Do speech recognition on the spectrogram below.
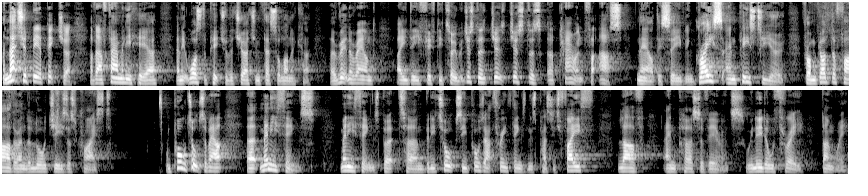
And that should be a picture of our family here, and it was the picture of the church in Thessalonica, uh, written around AD 52, but just as, just, just as apparent for us now this evening. Grace and peace to you from God the Father and the Lord Jesus Christ. And Paul talks about uh, many things, many things, but, um, but he talks, he pulls out three things in this passage faith, love, and perseverance. We need all three, don't we?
